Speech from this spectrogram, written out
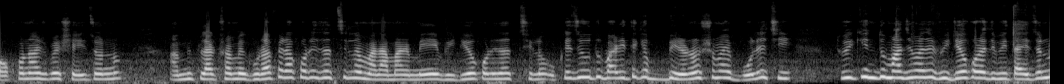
কখন আসবে সেই জন্য। আমি প্ল্যাটফর্মে ঘোরাফেরা করে যাচ্ছিলাম আর আমার মেয়ে ভিডিও করে যাচ্ছিল। ওকে যেহেতু বাড়ি থেকে বেরোনোর সময় বলেছি, তুই কিন্তু মাঝে মাঝে ভিডিও করে দিবি, তাই জন্য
